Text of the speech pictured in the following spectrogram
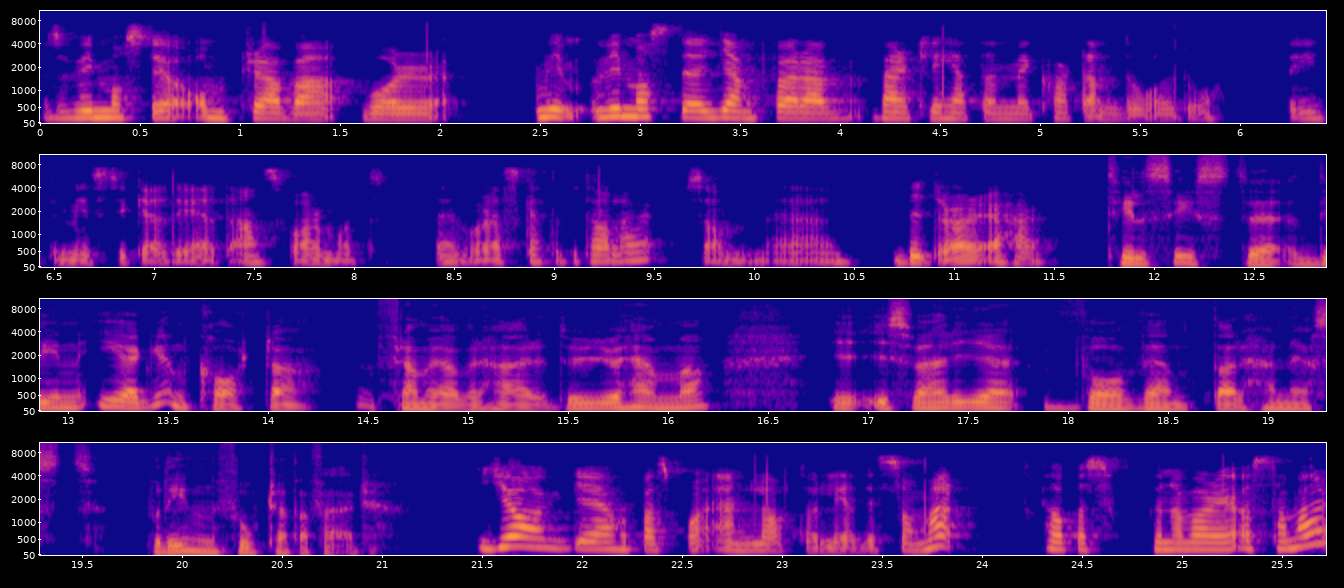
alltså vi måste ompröva vår vi, vi måste jämföra verkligheten med kartan då och då. Inte minst tycker jag det är ett ansvar mot våra skattebetalare som eh, bidrar i det här. Till sist, eh, din egen karta framöver här. Du är ju hemma i, i Sverige. Vad väntar härnäst på din fortsatta färd? Jag eh, hoppas på en latorledig sommar. Jag hoppas kunna vara i Östhammar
